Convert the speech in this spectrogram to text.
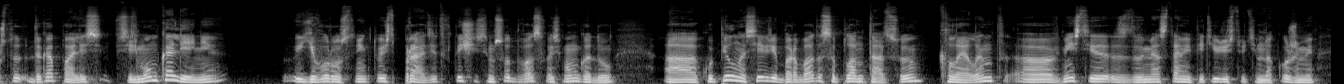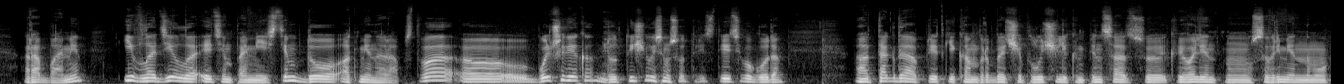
что докопались в седьмом колене его родственник, то есть прадед, в 1728 году а, купил на севере Барбадоса плантацию Клэленд вместе с 250 темнокожими рабами и владела этим поместьем до отмены рабства а, больше века, до 1833 года. А тогда предки Камбербэтча получили компенсацию эквивалентному современному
